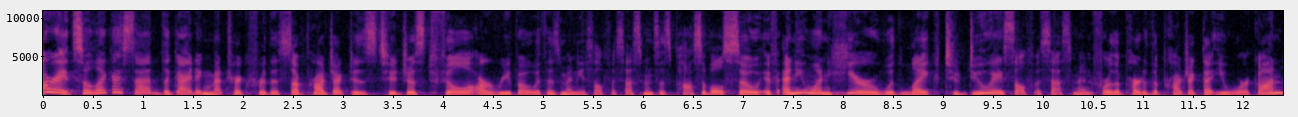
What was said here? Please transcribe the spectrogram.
All right, so like I said, the guiding metric for this subproject is to just fill our repo with as many self-assessments as possible. So if anyone here would like to do a self-assessment for the part of the project that you work on,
